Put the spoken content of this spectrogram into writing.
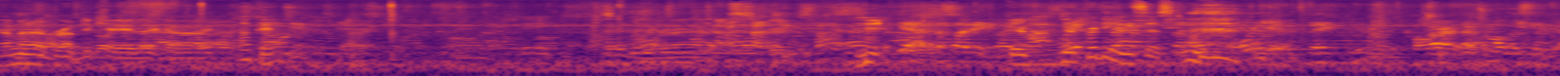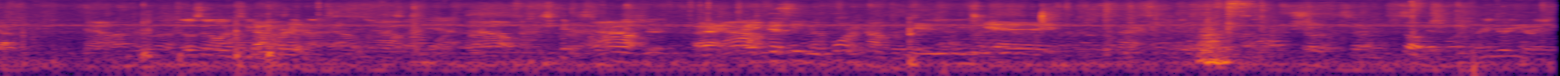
I'm gonna abrupt decay that guy. Okay. Yeah, that's like. They're, they're pretty insistent. Alright, that's all this thing got. Those are the only two. Alright, make this even more complicated. Yay. Ring, ring, ring.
